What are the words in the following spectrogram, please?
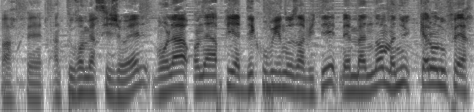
Parfait, un tout grand merci Joël. Bon là, on a appris à découvrir nos invités, mais maintenant Manu, qu'allons-nous faire?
